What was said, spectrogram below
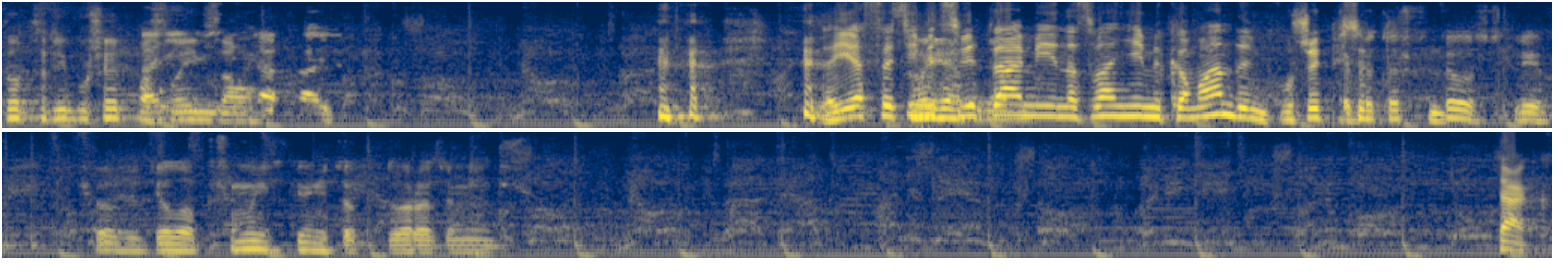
Тут рибушет по своим дал. Да я с этими цветами и названиями командами уже все... это что, слив? Что за дела? Почему их юнитов в два раза меньше? Так,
